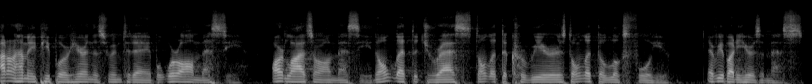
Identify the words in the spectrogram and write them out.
I don't know how many people are here in this room today, but we're all messy. Our lives are all messy. Don't let the dress, don't let the careers, don't let the looks fool you. Everybody here is a mess.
